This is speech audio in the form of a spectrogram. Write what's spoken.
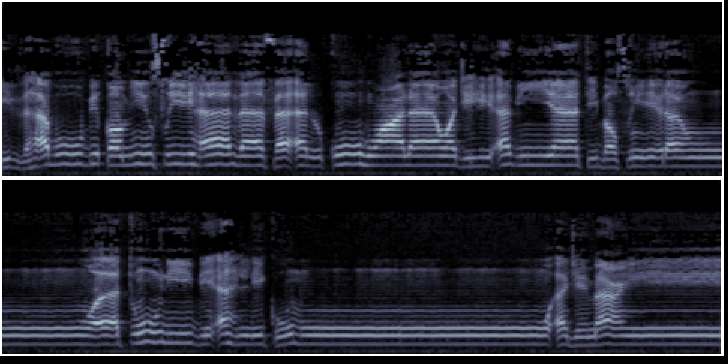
اذهبوا بقميصي هذا فألقوه على وجه أبيات بصيرا واتوني بأهلكم أجمعين.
